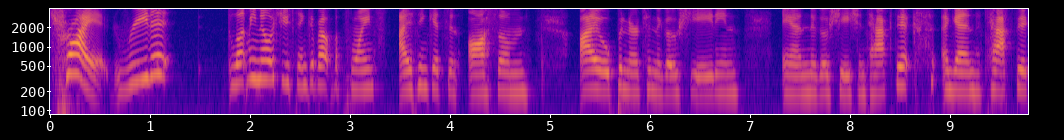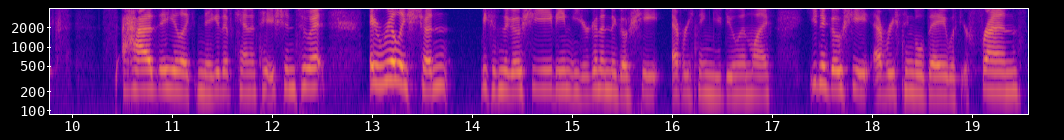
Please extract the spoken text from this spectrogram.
try it, read it. Let me know what you think about the points. I think it's an awesome eye opener to negotiating and negotiation tactics. Again, tactics has a like negative connotation to it. It really shouldn't because negotiating, you're going to negotiate everything you do in life. You negotiate every single day with your friends,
